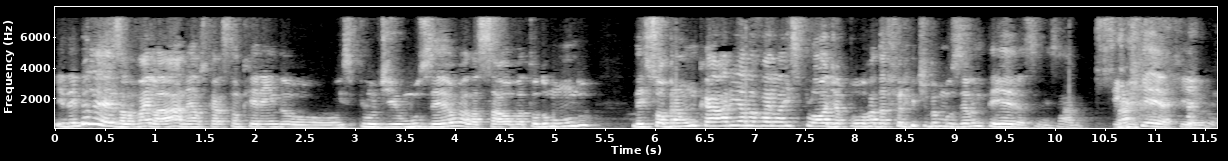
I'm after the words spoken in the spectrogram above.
E daí, beleza, ela vai lá, né? Os caras estão querendo explodir o museu, ela salva todo mundo, daí sobra um cara e ela vai lá e explode a porra da frente do museu inteiro, assim, sabe? Sim. Pra que aquilo?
